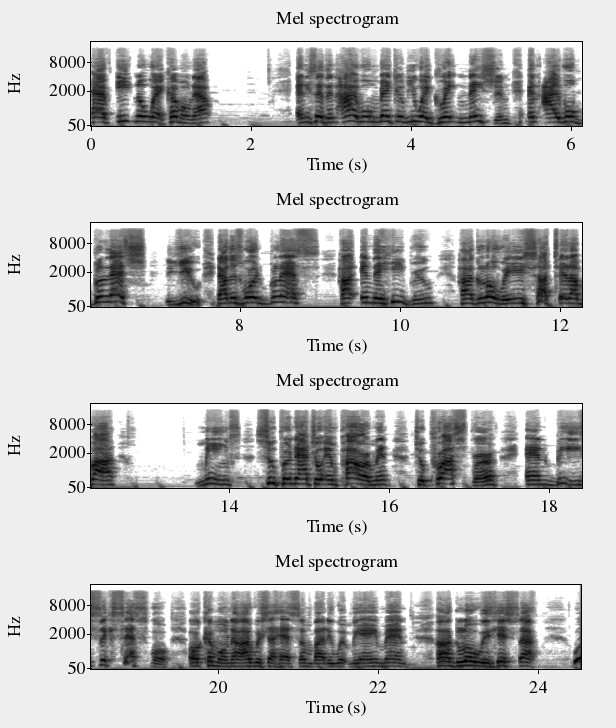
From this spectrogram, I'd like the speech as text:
have eaten away. Come on now. And he says, and I will make of you a great nation, and I will bless you. Now, this word bless uh, in the Hebrew, ha glory, means supernatural empowerment to prosper and be successful. Oh, come on now. I wish I had somebody with me. Amen. Ah, glory. Yes, uh, woo,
